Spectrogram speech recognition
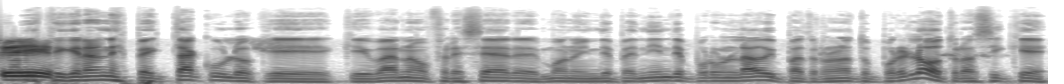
este gran espectáculo que, van a ofrecer, bueno, Independiente por un lado y Patronato por el otro. Así que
